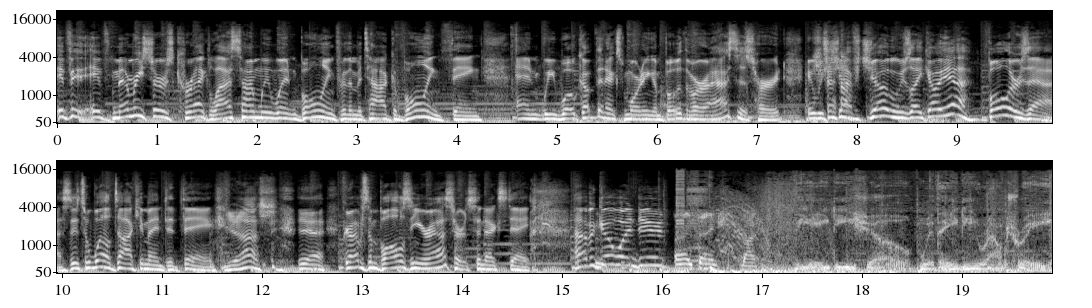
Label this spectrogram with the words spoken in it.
if if memory serves correct, last time we went bowling for the Metallica bowling thing, and we woke up the next morning and both of our asses hurt. It was Chef Joe who was like, "Oh yeah, bowler's ass. It's a well documented thing." Yes. yeah, grab some balls and your ass hurts the next day. Have a good one, dude. All right, thanks. Bye. The AD Show with AD Roundtree.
